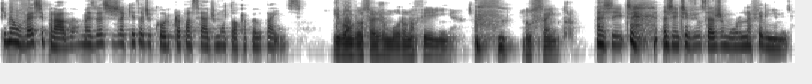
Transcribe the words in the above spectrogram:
que não veste Prada, mas veste jaqueta de couro para passear de motoca pelo país. E vão ver o Sérgio Moro na feirinha do centro. A gente, a gente viu o Sérgio Moro na feirinha mesmo.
